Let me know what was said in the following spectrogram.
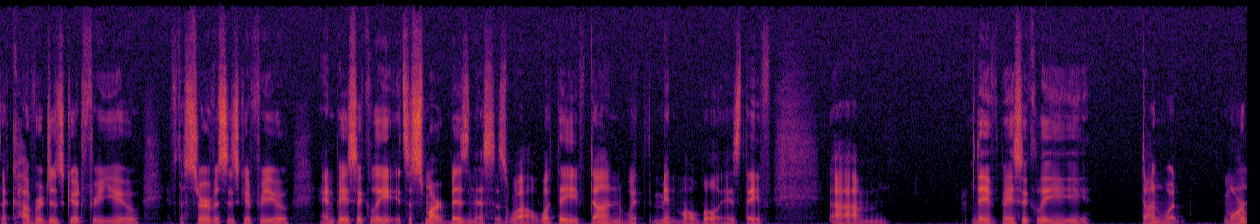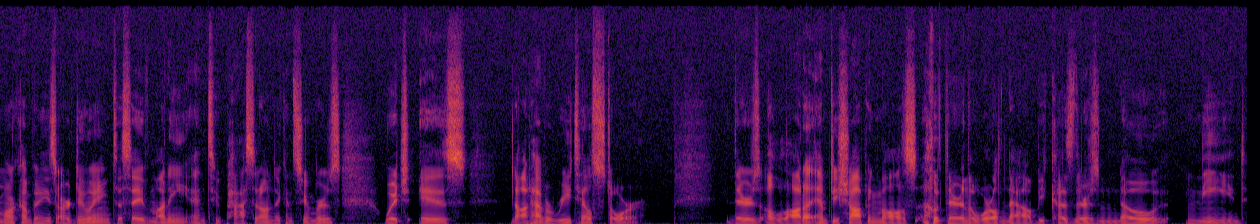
the coverage is good for you, if the service is good for you. And basically, it's a smart business as well. What they've done with Mint Mobile is they've um, they've basically done what more and more companies are doing to save money and to pass it on to consumers, which is not have a retail store. There's a lot of empty shopping malls out there in the world now because there's no need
